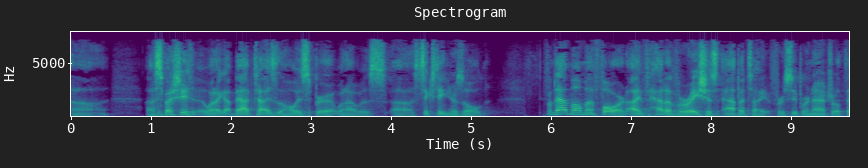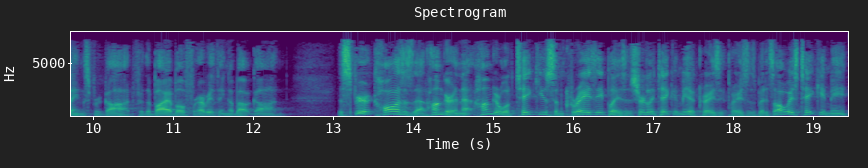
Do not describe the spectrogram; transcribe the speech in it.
Uh, especially when I got baptized in the Holy Spirit when I was uh, 16 years old. From that moment forward, I've had a voracious appetite for supernatural things, for God, for the Bible, for everything about God. The Spirit causes that hunger, and that hunger will take you some crazy places. It's surely taken me a crazy places, but it's always taking me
